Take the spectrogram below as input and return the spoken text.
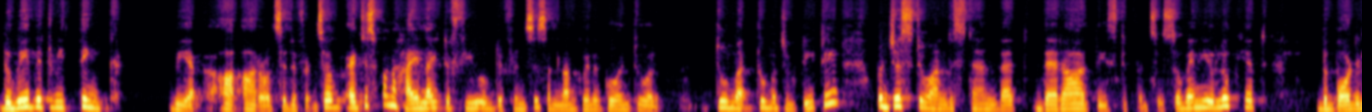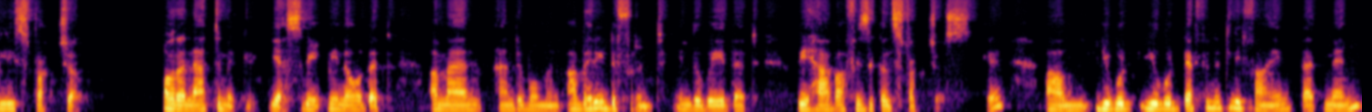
The way that we think we are, are, also different. So i just want to highlight a few of differences. I'm not going to go into a too much too much of detail but just to understand that there are these differences. So when you look at the bodily structure or anatomically yes we, we know that a man and a woman are very different in the way that we have our physical structures okay? Um, you would you would definitely find that men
